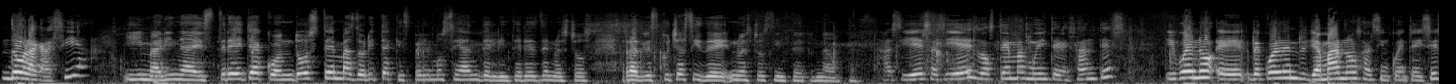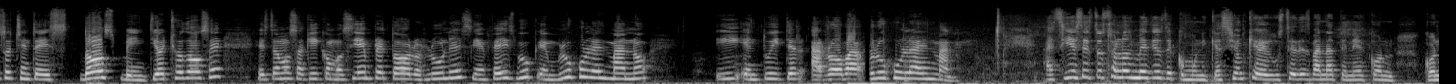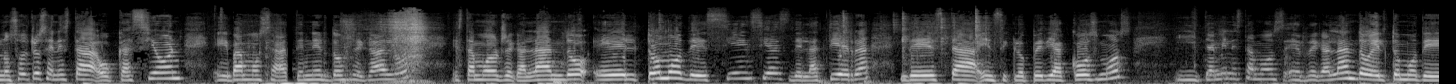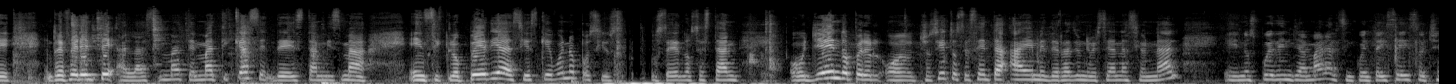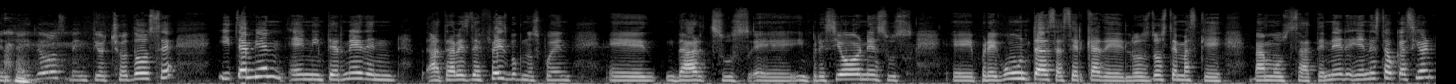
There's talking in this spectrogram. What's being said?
Dora García y Marina Estrella con dos temas, Dorita, que esperemos sean del interés de nuestros radioescuchas y de nuestros internautas. Así es, así es, dos temas muy interesantes. Y bueno, eh, recuerden llamarnos al 5682-2812. Estamos aquí como siempre todos los lunes y en Facebook en Brújula en Mano y en Twitter arroba Brújula en Mano. Así es, estos son los medios de comunicación que ustedes van a tener con, con nosotros en esta ocasión. Eh, vamos a tener dos regalos. Estamos regalando el tomo de Ciencias de la Tierra de esta enciclopedia Cosmos y también estamos eh, regalando el tomo de referente a las matemáticas de esta misma enciclopedia. Así es que bueno pues si ustedes nos están oyendo pero el 860 AM de Radio Universidad Nacional eh, nos pueden llamar al 5682 2812 y también en internet, en, a través de Facebook, nos pueden eh, dar sus eh, impresiones, sus eh, preguntas acerca de los dos temas que vamos a tener. Y en esta ocasión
